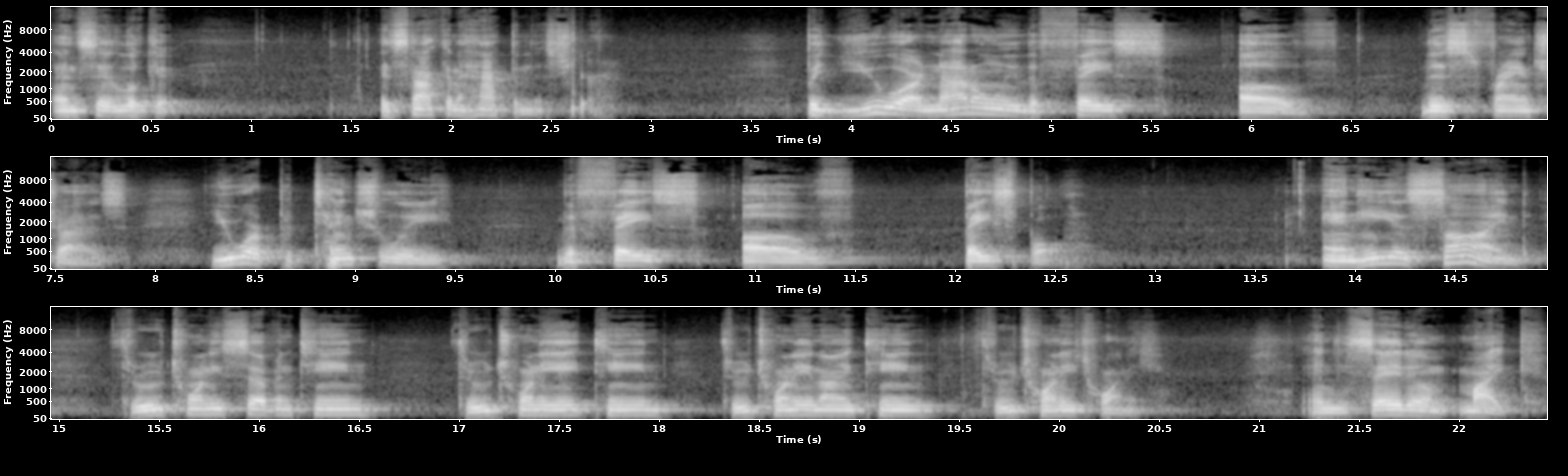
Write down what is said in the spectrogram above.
and say, look, it, it's not going to happen this year. But you are not only the face of this franchise, you are potentially the face of baseball. And he is signed through 2017, through 2018, through 2019, through 2020. And you say to him, Mike,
